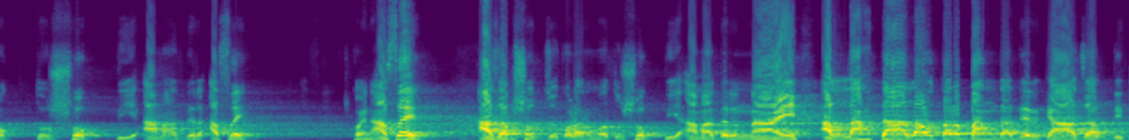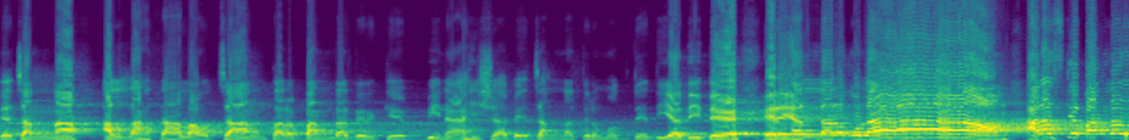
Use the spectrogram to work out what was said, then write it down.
মুক্ত শক্তি আমাদের আছে? কয় না, আছে। আজাব সহ্য করার মতো শক্তি আমাদের নাই। আল্লাহ তাআলাও তার বান্দাদেরকে আজাব দিতে চান না। আল্লাহ তাআলাও চান তার বান্দাদেরকে বিনা হিসাবে জান্নাতের মধ্যে দিয়া দিতে। এরে আল্লাহর গোলাম, আর আজকে বাংলার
